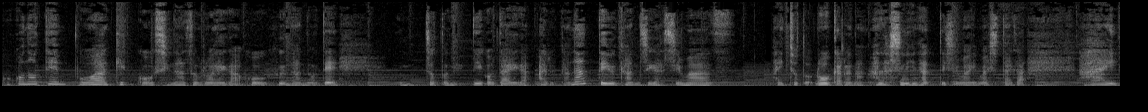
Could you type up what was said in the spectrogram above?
ここの店舗は結構品揃えが豊富なのでちょっとね見応えがあるかなっていう感じがします。はいちょっとローカルな話になってしまいましたがはい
